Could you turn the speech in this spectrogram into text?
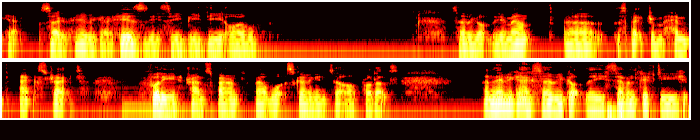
Yeah, so here we go. Here's the CBD oil. So we've got the amount, uh, the spectrum hemp extract, fully transparent about what's going into our products. And there we go. So we got the 750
